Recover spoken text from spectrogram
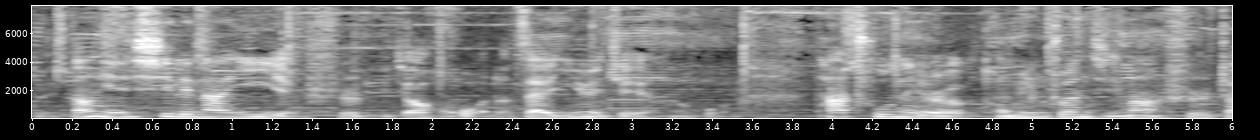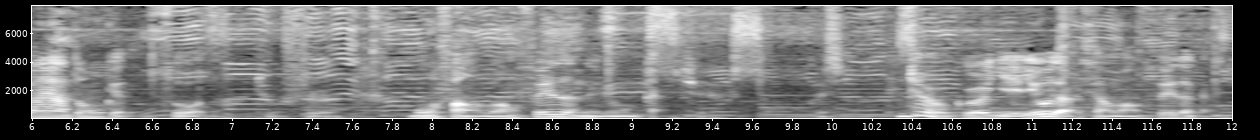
对，当年希列娜依也是比较火的，在音乐界也很火。她出那个同名专辑嘛，是张亚东给她做的，就是模仿王菲的那种感觉。对，听这首歌也有点像王菲的感觉。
